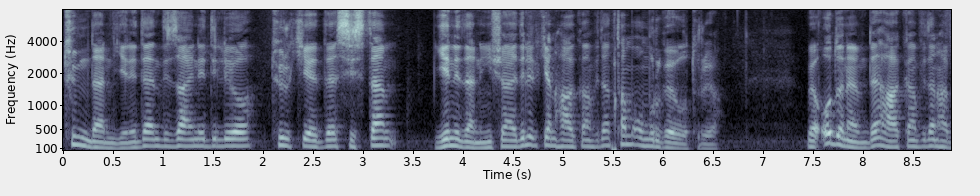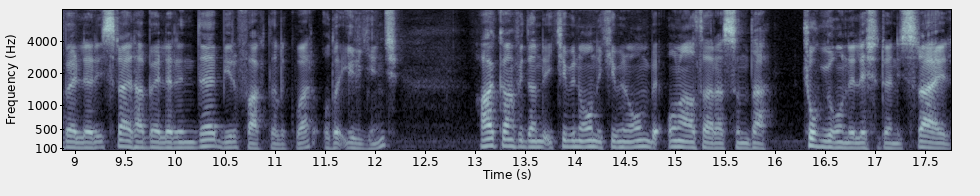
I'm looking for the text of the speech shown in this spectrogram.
tümden yeniden dizayn ediliyor. Türkiye'de sistem yeniden inşa edilirken Hakan Fidan tam omurgaya oturuyor. Ve o dönemde Hakan Fidan haberleri İsrail haberlerinde bir farklılık var. O da ilginç. Hakan Fidan'ı 2010-2016 arasında çok yoğun eleştiren İsrail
